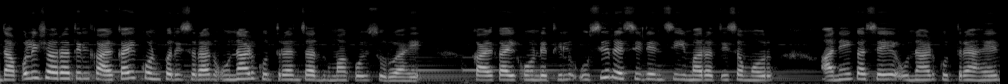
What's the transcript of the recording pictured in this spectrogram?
दापोली शहरातील काळकाई कोंड परिसरात उन्हाळ कुत्र्यांचा धुमाकूळ सुरू आहे. काळकाई कोंड येथील उसी रेसिडेन्सी इमारतीसमोर अनेक असे उन्हाळ कुत्रे आहेत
